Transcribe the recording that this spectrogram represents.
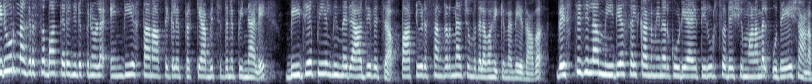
തിരൂർ നഗരസഭാ തെരഞ്ഞെടുപ്പിനുള്ള എൻ ഡി എ സ്ഥാനാർത്ഥികളെ പ്രഖ്യാപിച്ചതിന് പിന്നാലെ ബി ജെ പിയിൽ നിന്ന് രാജിവെച്ച പാർട്ടിയുടെ സംഘടനാ ചുമതല വഹിക്കുന്ന നേതാവ് വെസ്റ്റ് ജില്ലാ മീഡിയ സെൽ കൺവീനർ കൂടിയായ തിരൂർ സ്വദേശി മണമൽ ഉദയേഷാണ്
